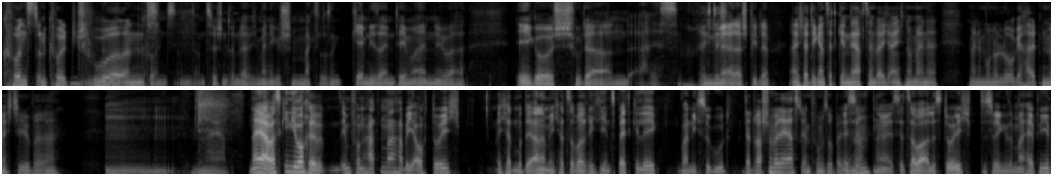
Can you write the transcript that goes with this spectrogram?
Kunst und Kultur Nur und Kunst. Und, und zwischendrin werfe ich meine geschmackslosen Game Design-Themen ein über Ego-Shooter und alles. Richtig. Mörderspiele. ich werde die ganze Zeit genervt sein, weil ich eigentlich nur meine, meine Monologe halten möchte über. Mm. Naja. Naja, was ging die Woche? Impfung hatten wir, habe ich auch durch. Ich hatte Moderne, mich hat es aber richtig ins Bett gelegt. War nicht so gut. Das war schon bei der Erstimpfung so bei dir, Ist, ne? ja, ist jetzt aber alles durch, deswegen sind wir happy.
